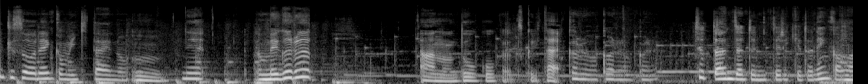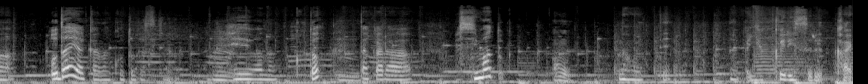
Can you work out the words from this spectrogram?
浴そう蓮華も行きたいの。うん。ね。巡るあの同好会を作りたい。わかるわかるわかる。ちょっとあんちゃんと似てるけど蓮華は穏やかなことが好きなの、うん。平和なこと？うん。だから島とかおの方行ってなんかゆっくりする会。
